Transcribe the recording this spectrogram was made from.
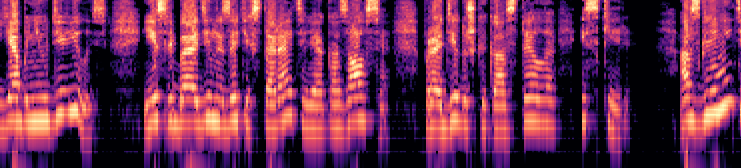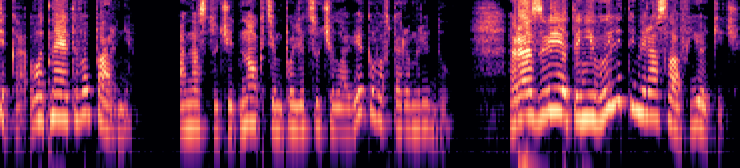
Я бы не удивилась, если бы один из этих старателей оказался прадедушкой Костелло из Керри. А взгляните-ка вот на этого парня. Она стучит ногтем по лицу человека во втором ряду. «Разве это не вылитый Мирослав Йокич?»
